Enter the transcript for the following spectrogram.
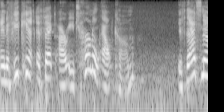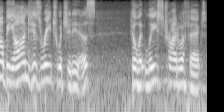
And if he can't affect our eternal outcome, if that's now beyond his reach, which it is, he'll at least try to affect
